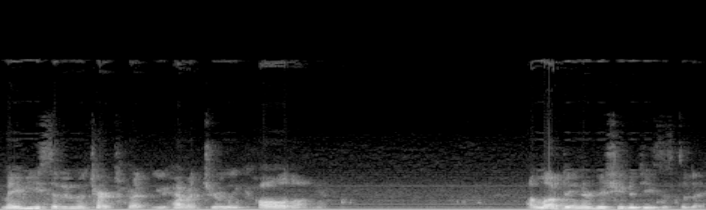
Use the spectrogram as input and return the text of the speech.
Maybe you sit in the church, but you haven't truly called on Him. I'd love to introduce you to Jesus today.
